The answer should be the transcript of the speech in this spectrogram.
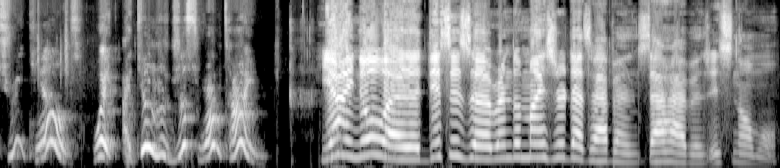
three kills. Wait, I killed her just one time. Yeah, I know. Uh, this is a randomizer. That happens. That happens. It's normal.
